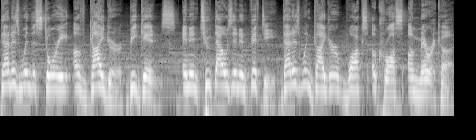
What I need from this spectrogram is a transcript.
That is when the story of Geiger begins. And in 2050, that is when Geiger walks across America.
